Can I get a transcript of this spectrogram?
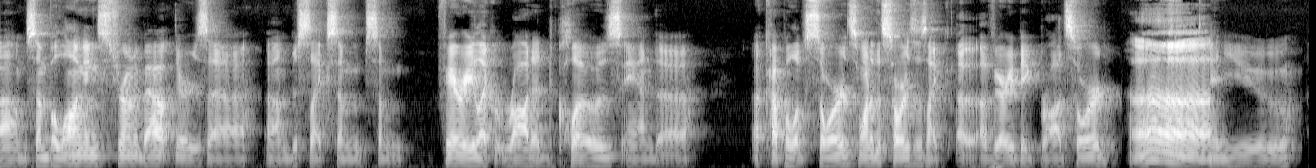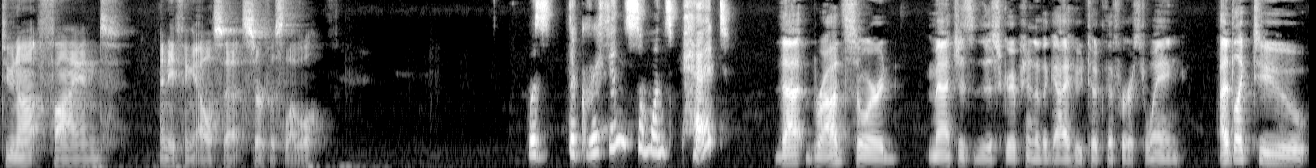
um, some belongings strewn about. There's uh, um, just like some some very like rotted clothes and. Uh, a couple of swords. One of the swords is like a, a very big broadsword, Ah, and you do not find anything else at surface level. Was the griffin someone's pet? that broadsword matches the description of the guy who took the first wing. I'd like to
